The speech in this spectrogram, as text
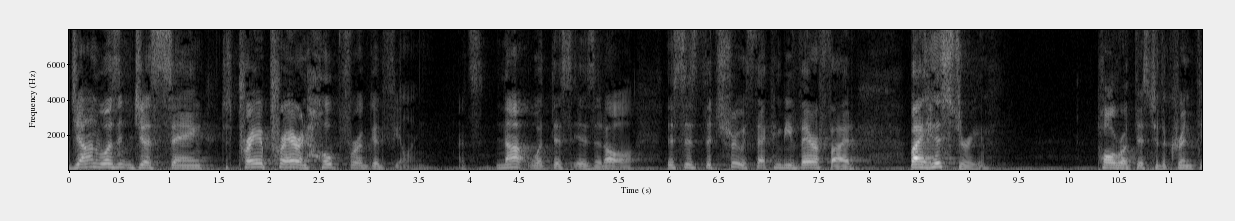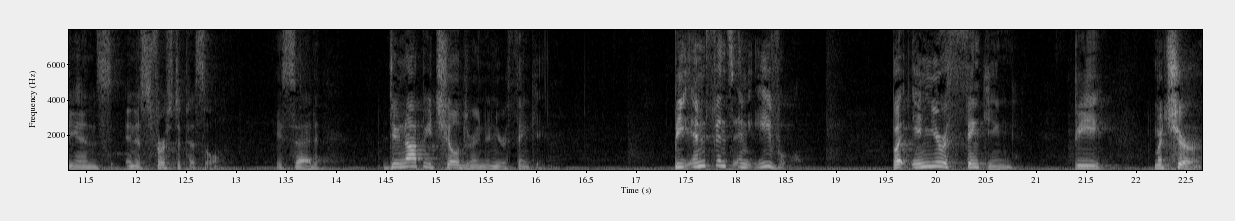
John wasn't just saying, just pray a prayer and hope for a good feeling. That's not what this is at all. This is the truth that can be verified by history. Paul wrote this to the Corinthians in his first epistle. He said, Do not be children in your thinking, be infants in evil, but in your thinking be mature.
